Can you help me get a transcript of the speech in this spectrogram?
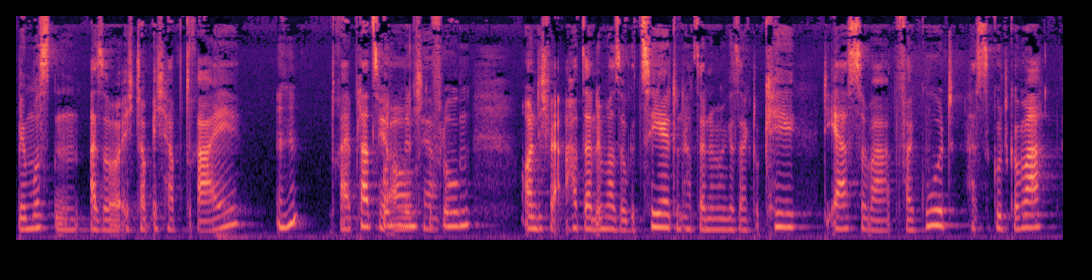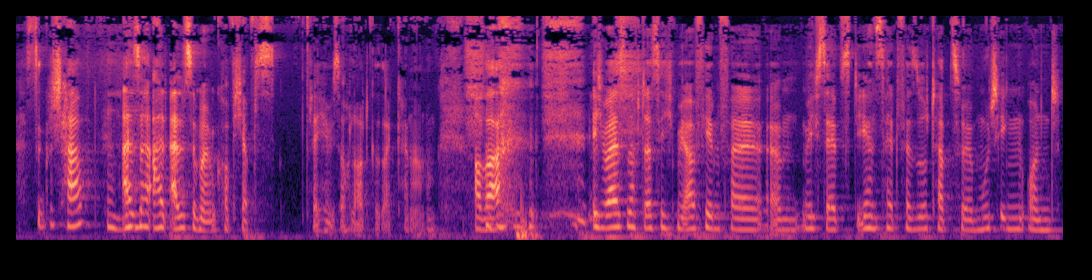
wir mussten, also ich glaube, ich habe drei, mhm. drei Platzrunden auch, bin ich ja. geflogen. Und ich habe dann immer so gezählt und habe dann immer gesagt, okay, die erste war voll gut, hast du gut gemacht, hast du geschafft. Mhm. Also halt alles in meinem Kopf. Ich habe es Vielleicht habe ich es auch laut gesagt, keine Ahnung. Aber ich weiß noch, dass ich mir auf jeden Fall ähm, mich selbst die ganze Zeit versucht habe zu ermutigen. Und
